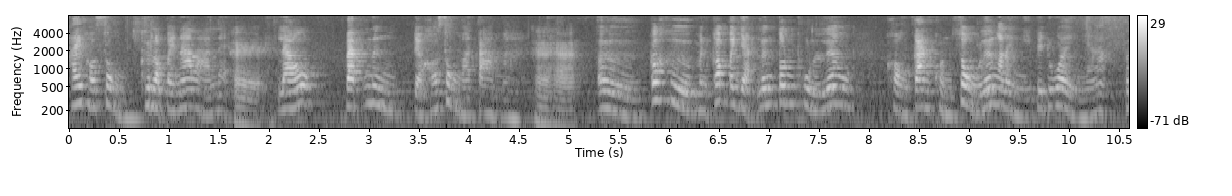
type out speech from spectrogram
ให้เขาส่งคือเราไปหน้าร้านแหละเออแล้ว แป๊บหนึ่งเดี๋ยวเขาส่งมาตามมา อ่าฮะเออ ก็คือมันก็ประหยัดเรื่องต้นทุนเรื่องของการขนส่งเรื่องอะไรอย่างนี้ไปด้วยอย่างเงี้ย เอ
